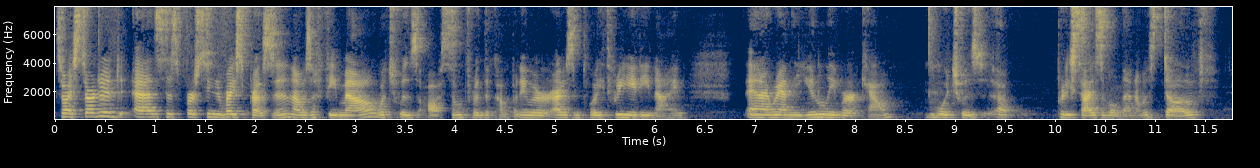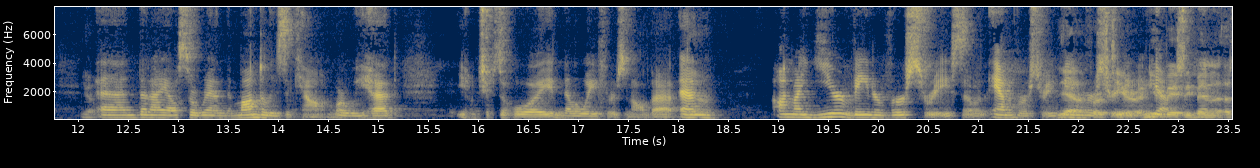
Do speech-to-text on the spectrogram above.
so I started as his first senior vice president. I was a female, which was awesome for the company. We were, I was employee 389, and I ran the Unilever account, which was uh, pretty sizable then. It was Dove. Yeah. And then I also ran the Mondelez account, where we had, you know, Chips Ahoy and Nilla wafers and all that. And on my year anniversary, so anniversary, Yeah, first year. And you've yeah. Mm-hmm. basically been a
